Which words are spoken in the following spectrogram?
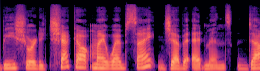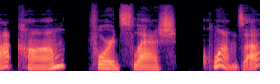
be sure to check out my website, jebehedmunds.com forward slash Kwanzaa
